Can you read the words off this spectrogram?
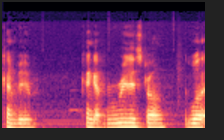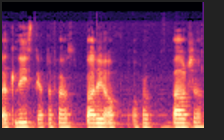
Can be, can get really strong. It will at least get the first body of, of a Belcher.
